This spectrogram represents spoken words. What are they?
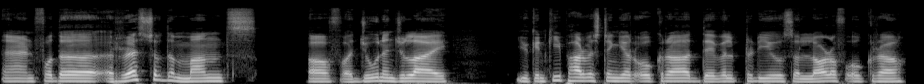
and for the rest of the months of uh, June and July you can keep harvesting your okra. They will produce a lot of okra.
